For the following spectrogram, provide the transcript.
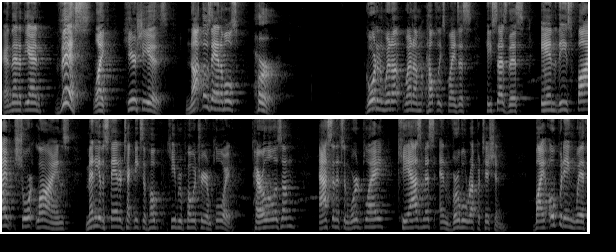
and then at the end, this, like, here she is. Not those animals, her. Gordon Wenham helpfully explains this. He says this in these five short lines, many of the standard techniques of Hebrew poetry are employed parallelism, assonance and wordplay, chiasmus, and verbal repetition. By opening with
